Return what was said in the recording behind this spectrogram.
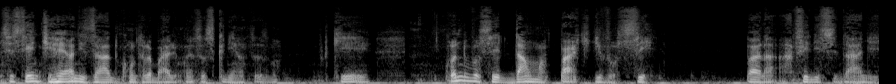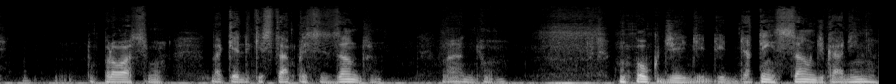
se sente realizado com o trabalho com essas crianças. Né? Porque quando você dá uma parte de você para a felicidade do próximo, daquele que está precisando né, de um um pouco de, de, de, de atenção, de carinho,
